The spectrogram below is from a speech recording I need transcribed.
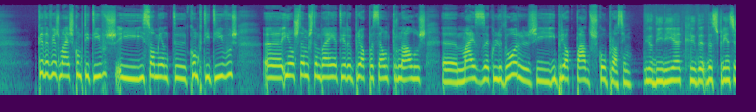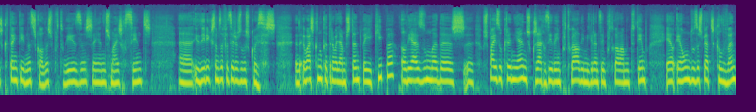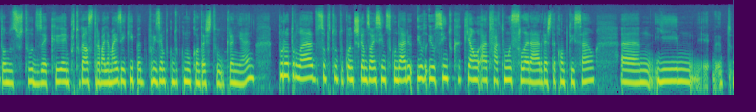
cada vez mais competitivos e, e somente competitivos uh, e não estamos também a ter preocupação de torná-los uh, mais acolhedores e, e preocupados com o próximo? Eu diria que das experiências que tenho tido nas escolas portuguesas em anos mais recentes, ah, eu diria que estamos a fazer as duas coisas. Eu acho que nunca trabalhámos tanto a equipa. Aliás, uma das os pais ucranianos que já residem em Portugal, imigrantes em Portugal há muito tempo, é, é um dos aspectos que levantam nos estudos é que em Portugal se trabalha mais a equipa, por exemplo, do que no contexto ucraniano. Por outro lado, sobretudo quando chegamos ao ensino secundário, eu, eu sinto que, que há, há, de facto um acelerar desta competição um, e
